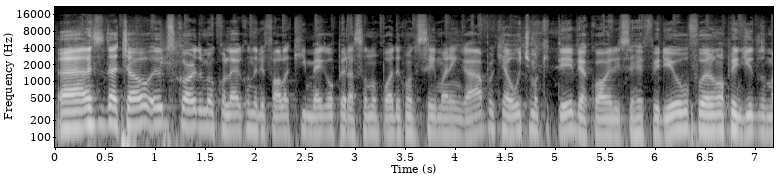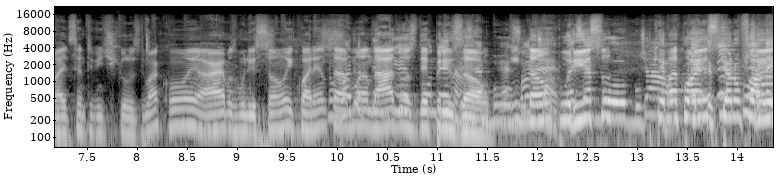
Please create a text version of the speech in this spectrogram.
Ah, antes da tchau, eu discordo do meu colega quando ele fala que mega operação não pode acontecer em Maringá, porque a última que teve, a qual ele se referiu, foram apreendidos mais de 120 quilos de maconha, armas, munição e 40 Não vai dar tempo de mandados de, não. prisão. Mas é bobo. É então, neto, por é isso. bobo. Tchau. mas por é isso, porque eu não falei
